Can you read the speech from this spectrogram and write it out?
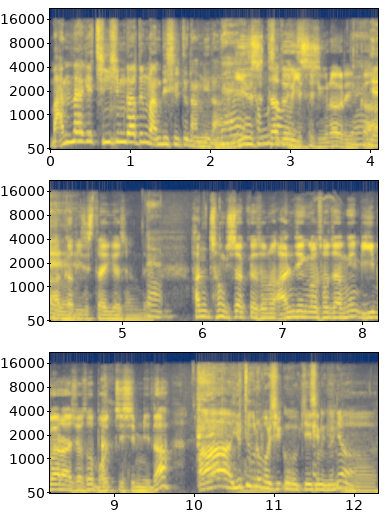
만나게 진심 가득 만드실 듯 합니다. 네, 인스타도 정성이 있으시구나 그러니까 네. 아까도 인스타 얘기하셨는데 네. 한 청취자께서는 안진걸 소장님 이발하셔서 멋지십니다. 아 유튜브로 보시고 계시는군요. 어,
